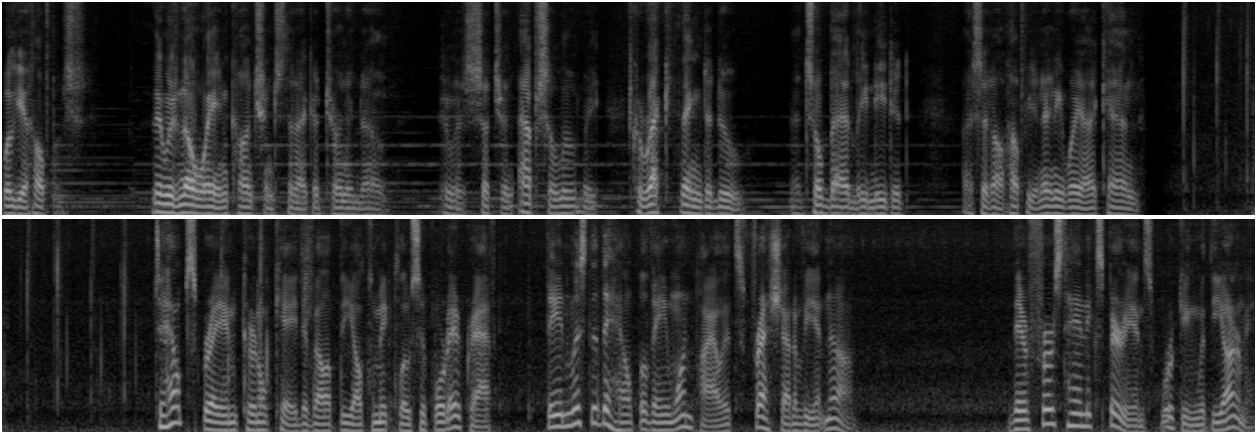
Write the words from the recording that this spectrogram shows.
Will you help us? There was no way in conscience that I could turn him down. It was such an absolutely correct thing to do and so badly needed. I said, I'll help you in any way I can. To help Sprey and Colonel Kay develop the ultimate close support aircraft, they enlisted the help of A-1 pilots fresh out of Vietnam. Their first-hand experience working with the Army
